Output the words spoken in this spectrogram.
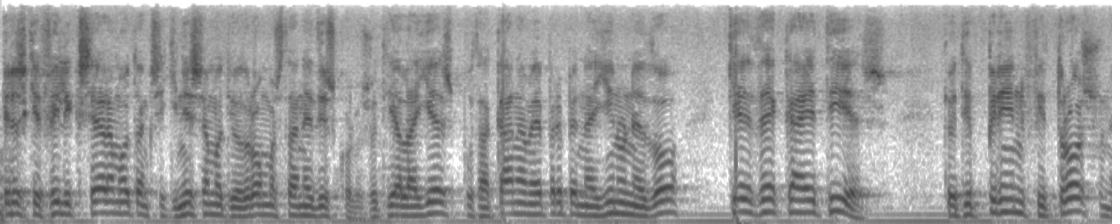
Φίλες και φίλοι, ξέραμε όταν ξεκινήσαμε ότι ο δρόμος θα είναι δύσκολος. Ότι οι αλλαγές που θα κάναμε έπρεπε να γίνουν εδώ και δεκαετίες. Και ότι πριν φυτρώσουν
